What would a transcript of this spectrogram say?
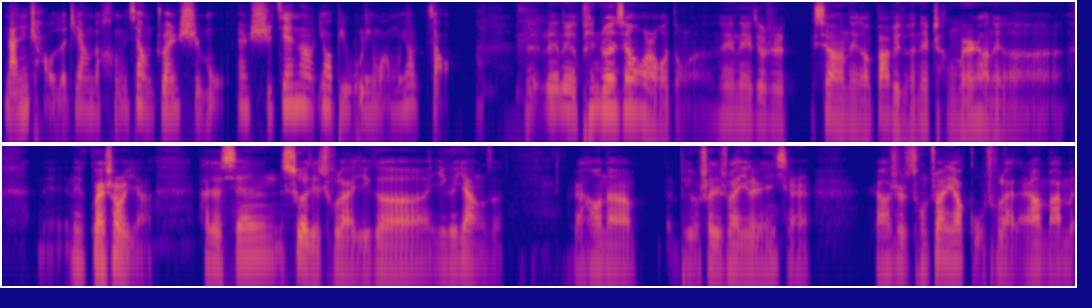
南朝的这样的横向砖室墓，但时间呢，要比武陵王墓要早。那那那个拼砖香画我懂了，那那就是像那个巴比伦那城门上那个那那个怪兽一样，他就先设计出来一个一个样子，然后呢，比如设计出来一个人形，然后是从砖里要鼓出来的，然后把每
